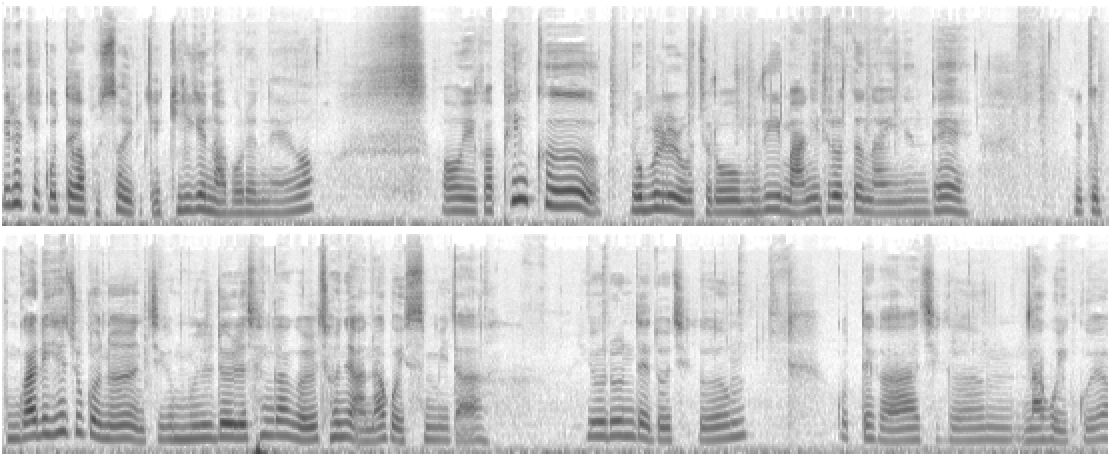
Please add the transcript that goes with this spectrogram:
이렇게 꽃대가 벌써 이렇게 길게 나버렸네요. 어, 얘가 핑크 러블리 로즈로 물이 많이 들었던 아이인데 이렇게 분갈이 해주고는 지금 물들 생각을 전혀 안 하고 있습니다. 요런 데도 지금 꽃대가 지금 나고 있고요.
